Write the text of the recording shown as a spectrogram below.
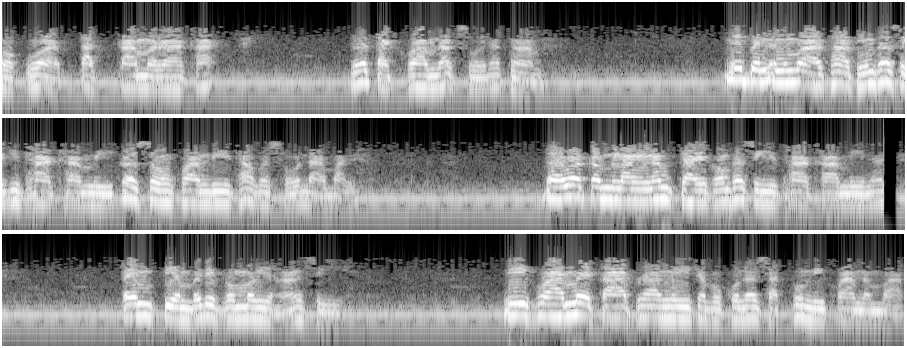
บอกว่าตัดกามราคะหรือตัดความรักสวยรักงาม นี่เป็นอันว่าถ้าถึงพระสกิทาคามีก็ทรงความดีเท่ากับโสดาบัน แต่ว่ากำลังน้ำใจของพระสกิทาคามีนั้น เต็มเปี่ยมไปด้วยพรหมวิหารสีมีความเมตตาปราณีกับบุคคลและสัตว์ผู้มีความลำบาก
